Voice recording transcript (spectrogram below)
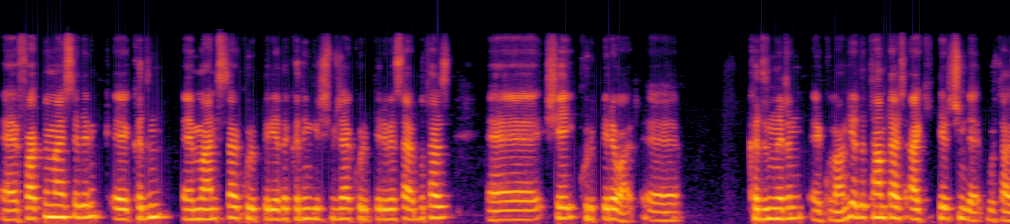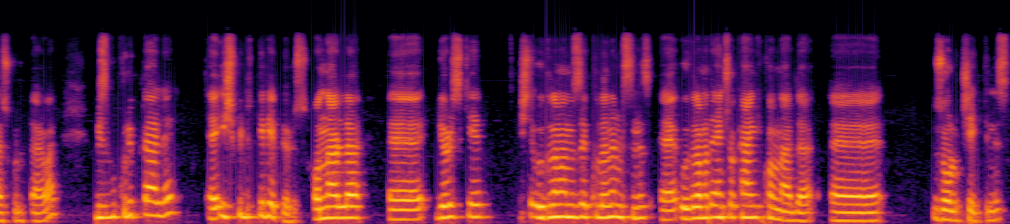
E, farklı üniversitelerin e, kadın e, mühendisler kulüpleri ya da kadın girişimciler kulüpleri vesaire bu tarz e, şey kulüpleri var. E, kadınların e, kullandığı ya da tam tersi erkekler için de bu tarz kulüpler var. Biz bu kulüplerle e, işbirlikleri yapıyoruz. Onlarla e, diyoruz ki işte uygulamamızı kullanır mısınız? E, uygulamada en çok hangi konularda e, zorluk çektiniz?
